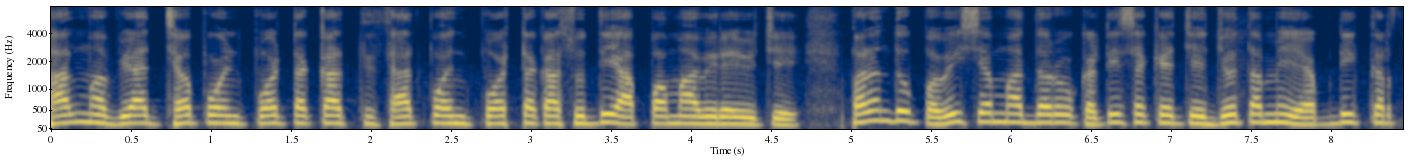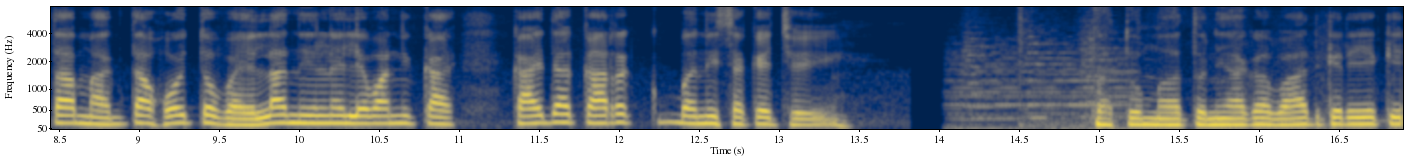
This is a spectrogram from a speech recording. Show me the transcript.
હાલમાં વ્યાજ છ પોઈન્ટ પાંચ ટકાથી સાત પોઈન્ટ પાંચ ટકા સુધી આપવામાં આવી રહ્યું છે. પરંતુ ભવિષ્યમાં દરો ઘટી શકે છે. જો તમે એફડી કરતા માગતા હોય તો વહેલા નિર્ણય લેવાની કાયદાકારક બની શકે છે. વધુ મહત્વની આગળ વાત કરીએ કે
